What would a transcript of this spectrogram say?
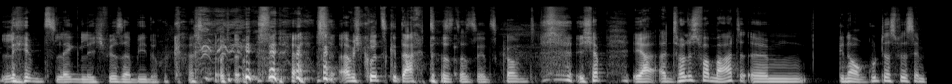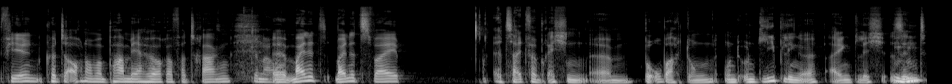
Lebenslänglich für Sabine Rückert. habe ich kurz gedacht, dass das jetzt kommt. Ich habe, ja, ein tolles Format. Ähm, genau, gut, dass wir es empfehlen. Könnte auch noch mal ein paar mehr Hörer vertragen. Genau. Äh, meine, meine zwei äh, Zeitverbrechen-Beobachtungen und, und Lieblinge eigentlich sind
